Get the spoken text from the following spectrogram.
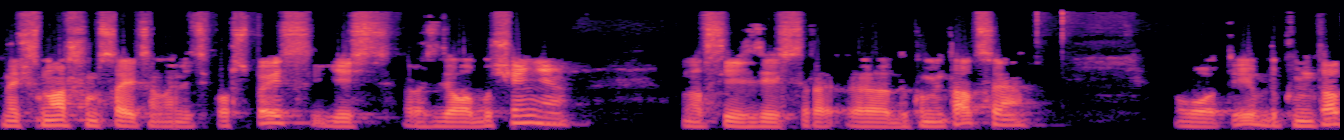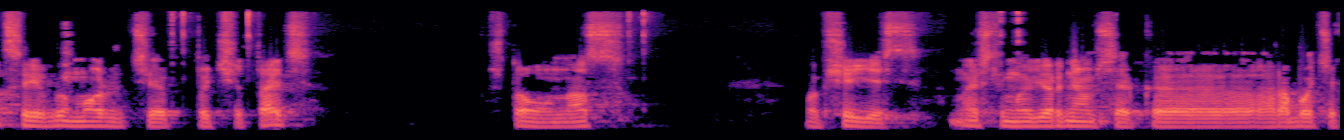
Значит, на нашем сайте Analytic Workspace есть раздел обучения, у нас есть здесь э, документация, вот, и в документации вы можете почитать, что у нас вообще есть. Но если мы вернемся к работе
